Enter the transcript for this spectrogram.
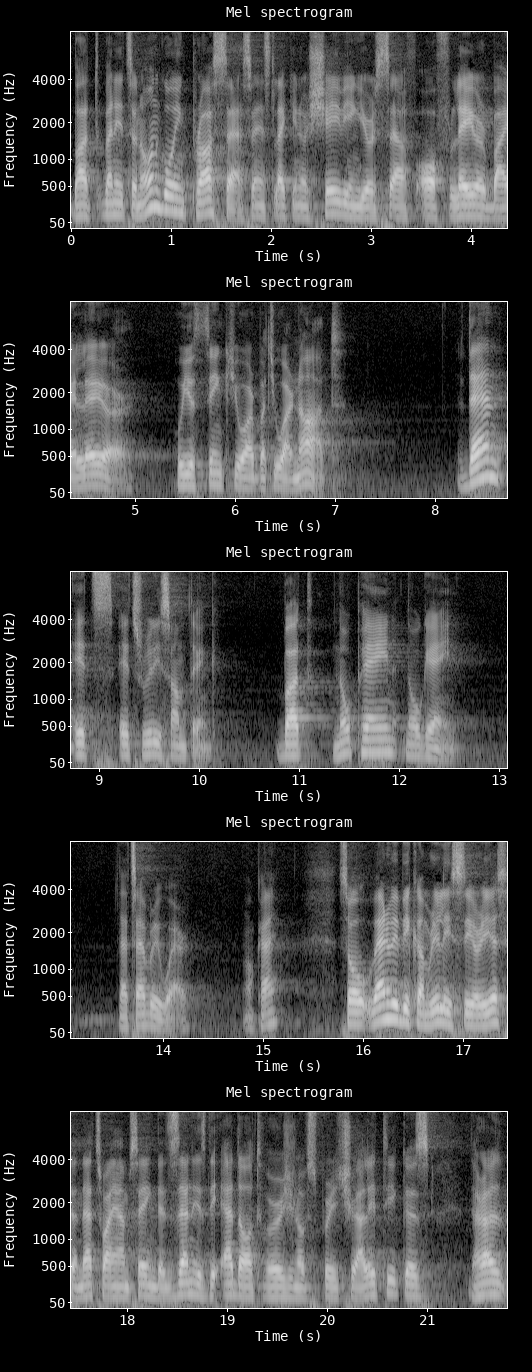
But when it's an ongoing process and it's like, you know, shaving yourself off layer by layer, who you think you are, but you are not, then it's, it's really something. But no pain, no gain. That's everywhere, okay? So when we become really serious, and that's why I'm saying that Zen is the adult version of spirituality, because there are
